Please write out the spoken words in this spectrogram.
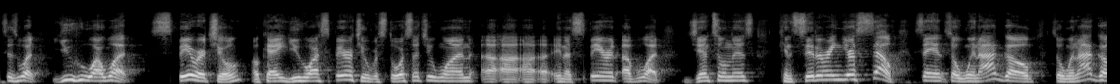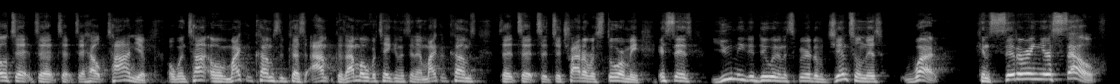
says what? You who are what? Spiritual, okay? You who are spiritual, restore such a one uh, uh, uh, in a spirit of what? Gentleness, considering yourself. Saying, so when I go, so when I go to to to, to help Tanya, or when Tanya, or Michael comes because I'm because I'm overtaking this sin, and Michael comes to, to to to try to restore me, it says you need to do it in a spirit of gentleness. What? Considering yourself.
